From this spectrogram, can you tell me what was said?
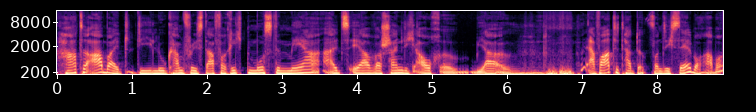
harte Arbeit, die Luke Humphreys da verrichten musste, mehr als er wahrscheinlich auch äh, ja, erwartet hatte von sich selber. Aber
